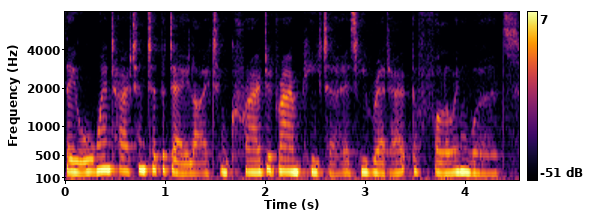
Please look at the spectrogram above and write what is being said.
They all went out into the daylight and crowded round Peter as he read out the following words.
